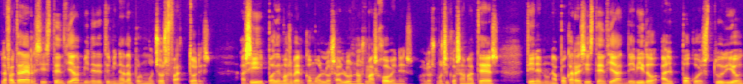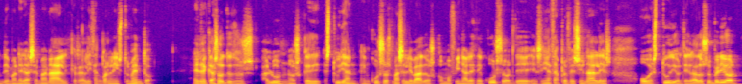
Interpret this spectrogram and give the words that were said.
La falta de resistencia viene determinada por muchos factores. Así podemos ver cómo los alumnos más jóvenes o los músicos amateurs tienen una poca resistencia debido al poco estudio de manera semanal que realizan con el instrumento en el caso de otros alumnos que estudian en cursos más elevados, como finales de cursos de enseñanzas profesionales o estudios de grado superior,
